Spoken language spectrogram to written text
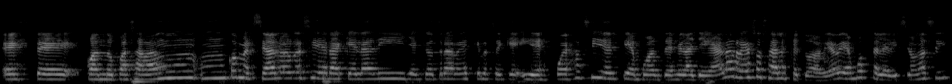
este, cuando pasaban un, un, comercial o algo así, era que ladilla, que otra vez, que no sé qué, y después así del tiempo, antes de la llegada de las redes sociales, que todavía veíamos televisión así,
